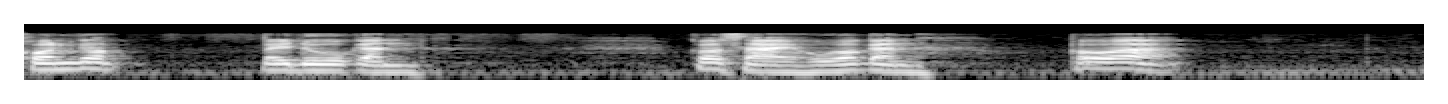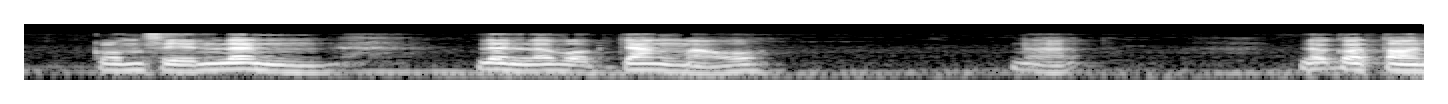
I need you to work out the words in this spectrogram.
คนก็ไปดูกัน ก็ใส่หัวกัน เพราะว่ากรมศิลป์เล่นเล่นระบบจ้างเหมานะแล้วก็ตอน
